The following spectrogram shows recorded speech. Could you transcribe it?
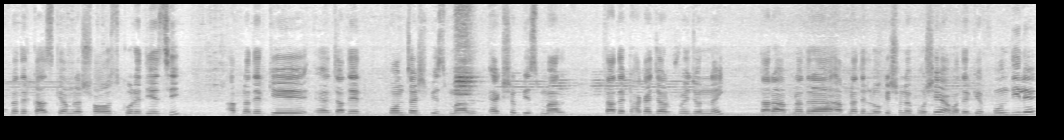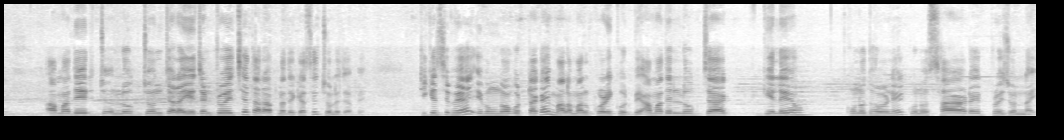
আপনাদের কাজকে আমরা সহজ করে দিয়েছি। আপনাদেরকে যাদের পঞ্চাশ পিস মাল, একশো পিস মাল তাদের ঢাকায় যাওয়ার প্রয়োজন নাই। তারা আপনারা, আপনাদের লোকেশনে বসে আমাদেরকে ফোন দিলে আমাদের লোকজন যারা এজেন্ট রয়েছে তারা আপনাদের কাছে চলে যাবে। ঠিক আছে ভাইয়া? এবং নগদ টাকায় মালামাল ক্রয় করবে। আমাদের লোক যা গেলেও কোনো ধরনের কোনো ছাড়ের প্রয়োজন নাই।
